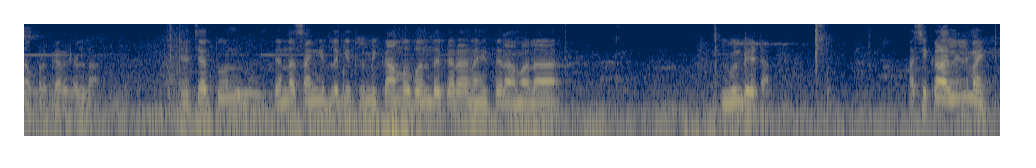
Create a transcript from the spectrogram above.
असा प्रकार घडला. त्याच्यातून त्यांना सांगितलं की तुम्ही कामं बंद करा नाहीतर आम्हाला येऊन भेटा. अशी कळालेली माहिती.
